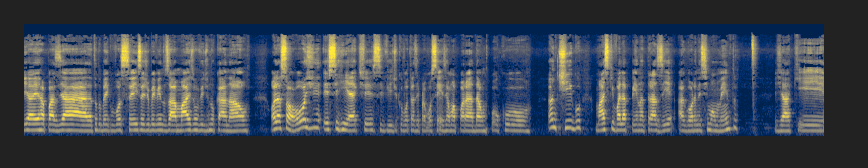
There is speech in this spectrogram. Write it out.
E aí, rapaziada, tudo bem com vocês? Sejam bem-vindos a mais um vídeo no canal. Olha só, hoje esse react, esse vídeo que eu vou trazer para vocês é uma parada um pouco antigo, mas que vale a pena trazer agora nesse momento, já que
